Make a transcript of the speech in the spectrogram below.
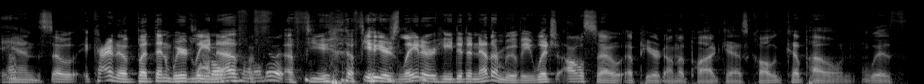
And so it kind of, but then weirdly That'll- enough, that'll a, a few a few years later, he did another movie, which also appeared on the podcast called Capone with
